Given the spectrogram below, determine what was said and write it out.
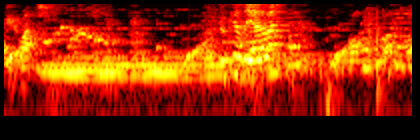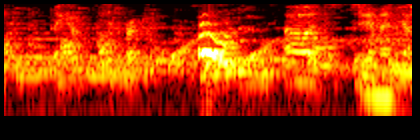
Here, watch. Go kill the other one. There you go. Hit the brick. Oh, it's Damn it. Yep.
